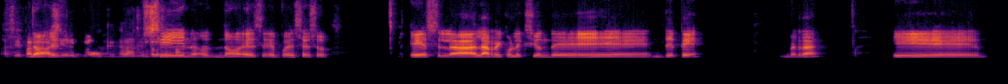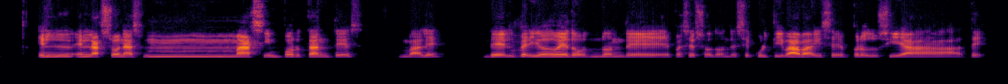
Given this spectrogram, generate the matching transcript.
Así para, que la gente Sí, no, no, es pues eso. Es la, recolección de, té, ¿verdad? Eh, en, las zonas más importantes, ¿vale? Del periodo Edo, donde, pues eso, donde se cultivaba y se producía té.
